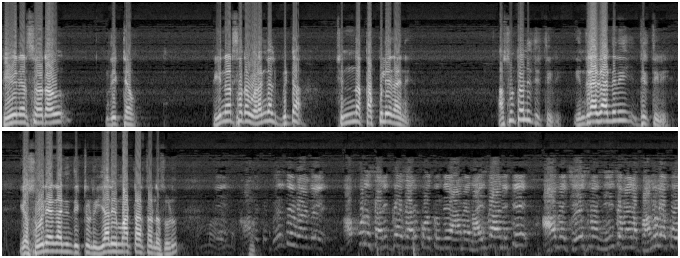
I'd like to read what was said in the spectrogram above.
పివి నరసింహారావు తిట్టావు పివి నరసింహారావు వరంగల్ బిడ్డ చిన్న తప్పు లేదు ఆయన. అసుంటోని తిట్టివి. ఇందిరాగాంధీని తిట్టివి. ఇక సోనియా గాంధీని తిట్టుండు. ఇవాళ ఏం మాట్లాడుతుండో చూడు. అప్పుడు సరిగ్గా సరిపోతుంది. ఆమె నైజానికి ఆమె చేసిన నీచమైన పనులకు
